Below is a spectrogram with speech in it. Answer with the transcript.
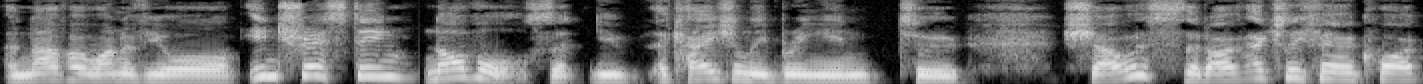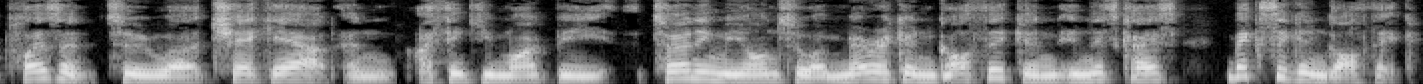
another one of your interesting novels that you occasionally bring in to show us that I've actually found quite pleasant to uh, check out. And I think you might be turning me on to American Gothic and, in this case, Mexican Gothic.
